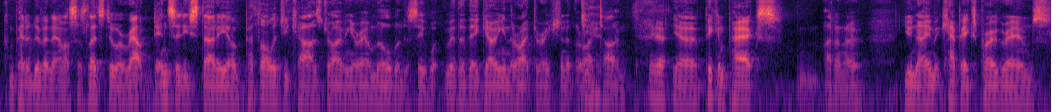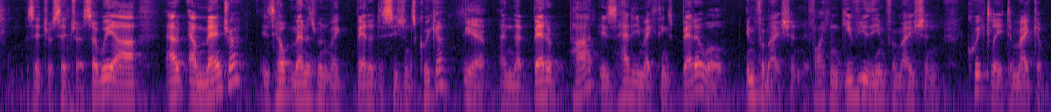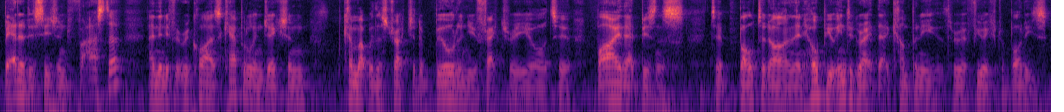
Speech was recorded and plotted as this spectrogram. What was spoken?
competitive analysis. Let's do a route density study on pathology cars driving around Melbourne to see what, whether they're going in the right direction at the right time. Yeah. You know, pick and packs. I don't know you name it, capex programs, etc., etc. So we are our, our mantra is help management make better decisions quicker. Yeah. And the better part is how do you make things better? Well, information. If I can give you the information quickly to make a better decision faster, and then if it requires capital injection, come up with a structure to build a new factory or to buy that business to bolt it on and then help you integrate that company through a few extra bodies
